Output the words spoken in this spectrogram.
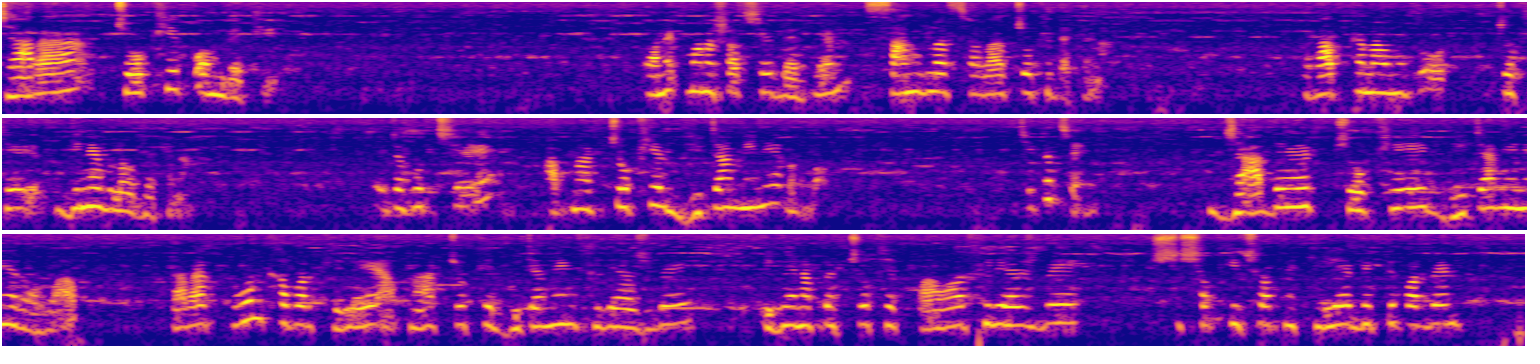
যারা চোখে কম দেখে। অনেক মানুষ আছে দেখবেন, সানগ্লাস ছাড়া চোখে দেখে না। রাত রাতখানার মতো চোখে, দিনের বেলাও দেখে না। এটা হচ্ছে আপনার চোখের ভিটামিনের অভাব। ঠিক আছে? যাদের চোখে ভিটামিনের অভাব, তারা কোন খাবার খেলে আপনার চোখে ভিটামিন ফিরে আসবে? ইভেন আপনার চোখে পাওয়ার ফিরে আসবে সব কিছু আপনি ক্লিয়ার দেখতে পারবেন।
